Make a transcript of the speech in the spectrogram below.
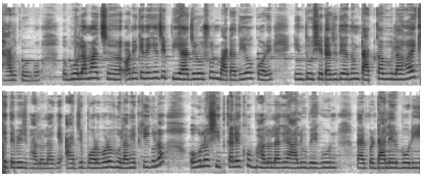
ঝাল করব। তো ভোলা মাছ অনেকে দেখেছি পেঁয়াজ, রসুন বাটা দিয়েও করে। কিন্তু সেটা যদি একদম টাটকা ভোলা হয়, খেতে বেশ ভালো লাগে। আর যে বড় বড় ভোলা ভেটকিগুলো, ওগুলো শীতকালে খুব ভালো লাগে। আলু, বেগুন, তারপর ডালের বড়ি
